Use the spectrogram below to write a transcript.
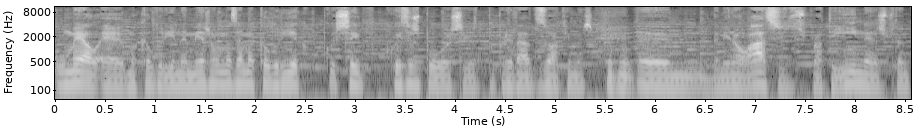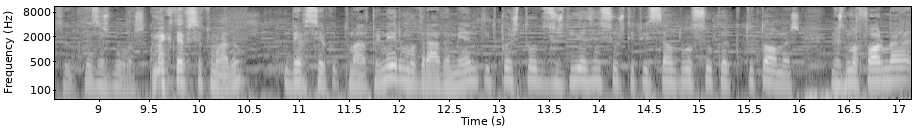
o mel é uma caloria na mesma, mas é uma caloria cheia de coisas boas, cheia de propriedades ótimas, uhum. um, de aminoácidos, proteínas, portanto, coisas boas. Como é que deve ser tomado? Deve ser tomado primeiro moderadamente e depois todos os dias em substituição do açúcar que tu tomas, mas de uma forma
